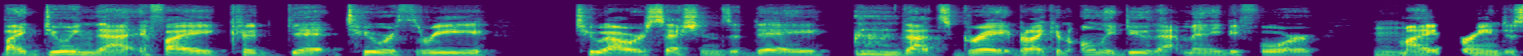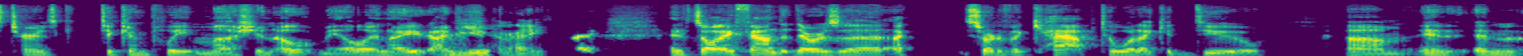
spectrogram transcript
by doing that if i could get two or three two hour sessions a day, that's great, but I can only do that many before hmm. my brain just turns to complete mush and oatmeal. And I, I'm used right. right. And so I found that there was a, a, sort of a cap to what I could do. Um, and, and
